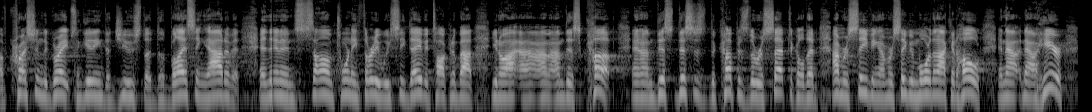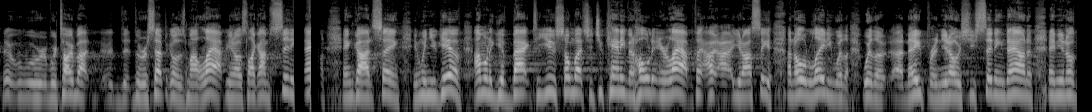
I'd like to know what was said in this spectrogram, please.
of crushing the grapes and getting the juice, the, the blessing out of it. And then in Psalm 23, we see David talking about, you know, I, am this cup, and I'm this, this is the cup is the receptacle that I'm receiving. I'm receiving more than I could hold. And now, now here, we're, we're talking about the, the receptacle is my lap. You know, it's like I'm sitting down and God's saying, and when you give, I'm going to give back to you so much that you can't even hold it in your lap. I, I, you know, I see an old lady with, a, with a, an apron, you know, she's sitting down and, and, you know,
